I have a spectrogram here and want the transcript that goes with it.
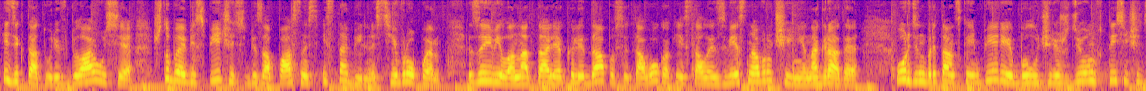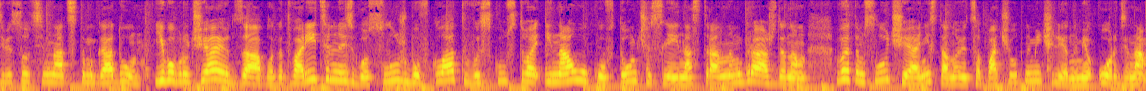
и диктатуре в Беларуси, чтобы обеспечить безопасность и стабильность Европы, заявила Наталья Калида после того, как ей стало известно о вручении награды. Орден Британской империи был учрежден в в 1917 году. Его вручают за благотворительность, госслужбу, вклад в искусство и науку, в том числе иностранным гражданам. В этом случае они становятся почетными членами ордена.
